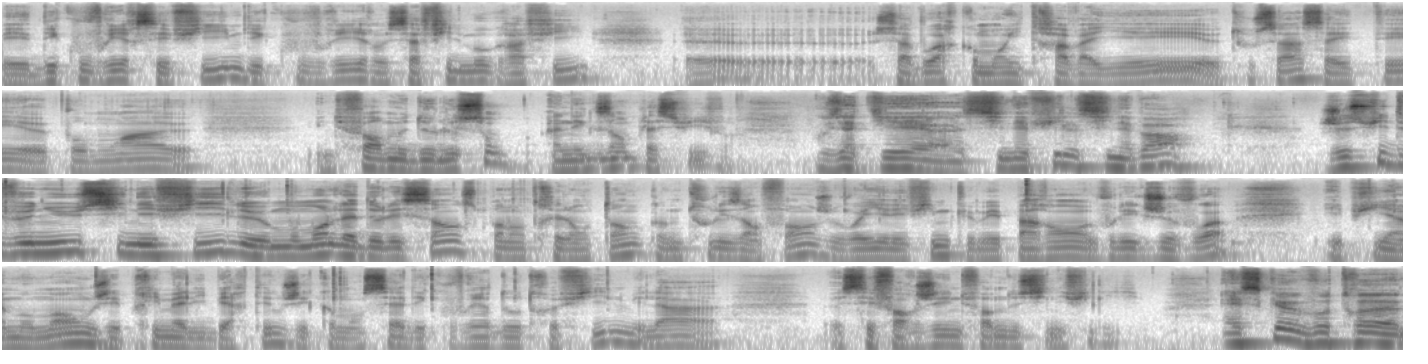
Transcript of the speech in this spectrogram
Mais découvrir ses films, découvrir sa filmographie, euh, savoir comment il travaillait, euh, tout ça, ça a été euh, pour moi euh, une forme de leçon, un exemple à suivre. Vous étiez euh, cinéphile, cinébore Je suis devenu cinéphile au moment de l'adolescence pendant très longtemps, comme tous les enfants. Je voyais les films que mes parents voulaient que je voie. Et puis il y a un moment où j'ai pris ma liberté, où j'ai commencé à découvrir d'autres films. Et là, euh, s'est forgé une forme de cinéphilie. Est-ce que votre,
